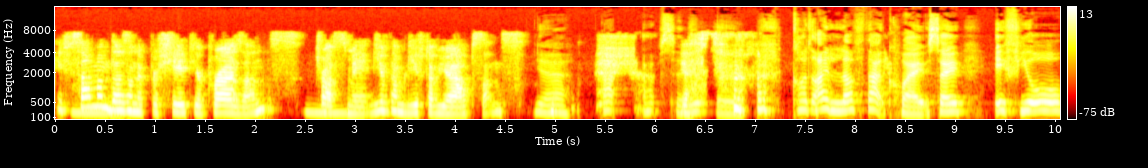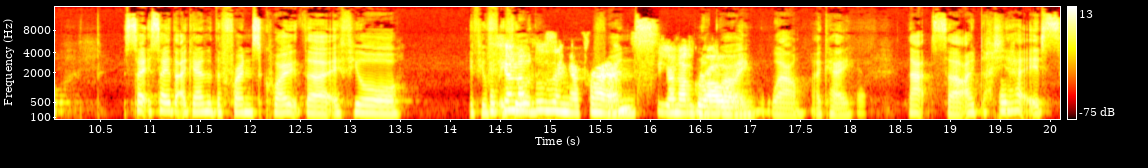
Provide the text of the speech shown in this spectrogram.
if someone mm. doesn't appreciate your presence, mm. trust me, give them gift of your absence. Yeah, absolutely. God, I love that quote. So if you're say say that again, the friends quote that if you're if you're if, if you're, you're, not losing your friends, friends you're not growing. not growing. Wow. Okay, that's uh, I yeah, it's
